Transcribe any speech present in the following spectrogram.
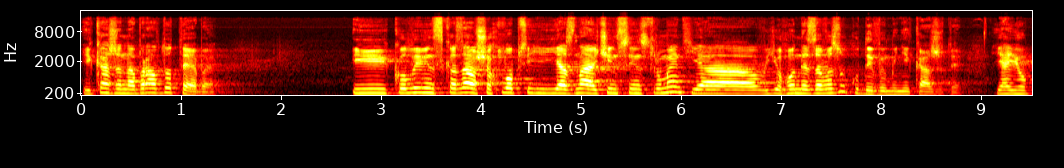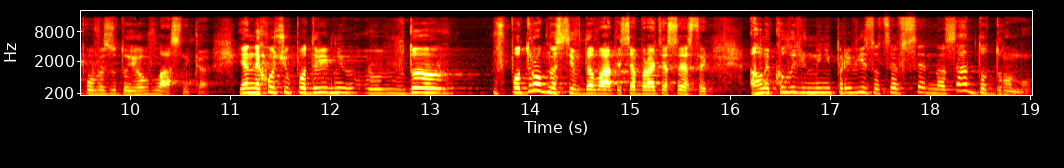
І каже, набрав до тебе. І коли він сказав, що хлопці, я знаю, чим це інструмент, я його не завезу, куди ви мені кажете. Я його повезу до його власника. Я не хочу в подробності вдаватися, браття сестри. Але коли він мені привіз оце все назад додому,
